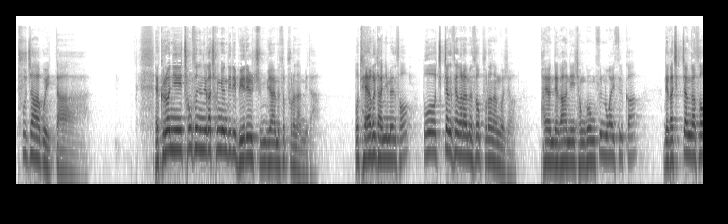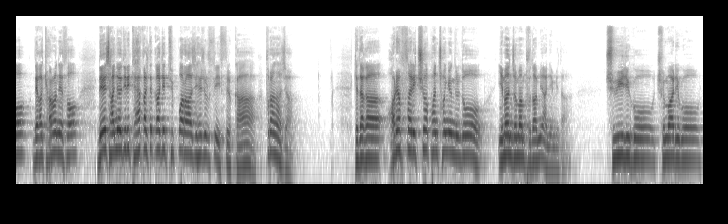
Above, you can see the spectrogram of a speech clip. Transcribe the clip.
투자하고 있다. 예, 그러니 청소년들과 청년들이 미래를 준비하면서 불안합니다. 또 대학을 다니면서 또 직장 생활하면서 불안한 거죠. 과연 내가 하니 전공 쓸모가 있을까? 내가 직장 가서 내가 결혼해서 내 자녀들이 대학 갈 때까지 뒷바라지 해줄 수 있을까? 불안하죠. 게다가 어렵사리 취업한 청년들도 이만저만 부담이 아닙니다. 주일이고 주말이고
